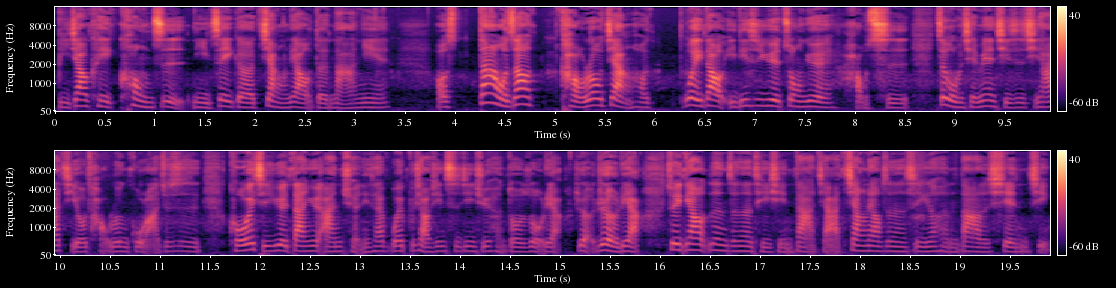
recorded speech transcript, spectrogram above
比较可以控制你这个酱料的拿捏哦。当然我知道烤肉酱哈味道一定是越重越好吃，这个我们前面其实其他集有讨论过啦，就是口味其实越淡越安全，你才不会不小心吃进去很多肉量热热量。所以一定要认真的提醒大家，酱料真的是一个很大的陷阱，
